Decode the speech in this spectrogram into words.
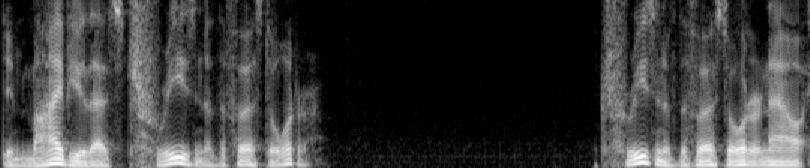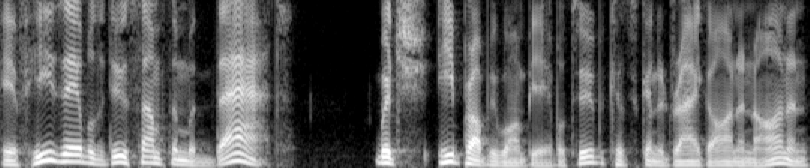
in my view, that's treason of the first order. Treason of the first order. Now, if he's able to do something with that, which he probably won't be able to because it's going to drag on and on, and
